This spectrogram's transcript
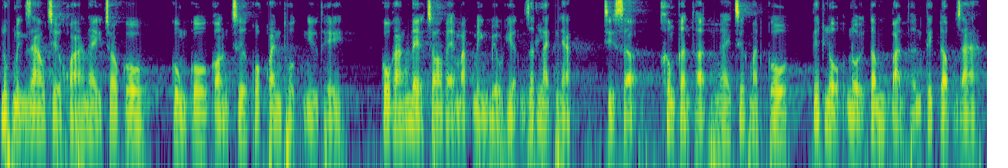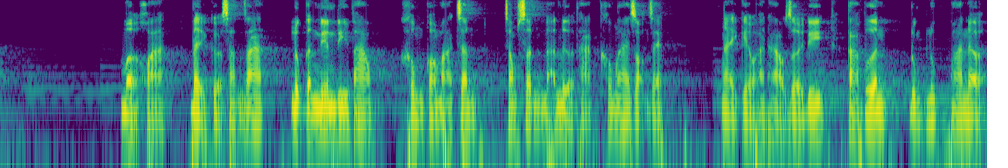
lúc mình giao chìa khóa này cho cô, cùng cô còn chưa có quen thuộc như thế. Cố gắng để cho vẻ mặt mình biểu hiện rất lạnh nhạt, chỉ sợ không cẩn thận ngay trước mặt cô tiết lộ nội tâm bản thân kích động ra. Mở khóa, đẩy cửa sắt ra, lục cần niên đi vào. Không có má trần, trong sân đã nửa tháng không ai dọn dẹp. Ngày kiều an hảo rời đi, cả vườn đúng lúc hoa nở.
